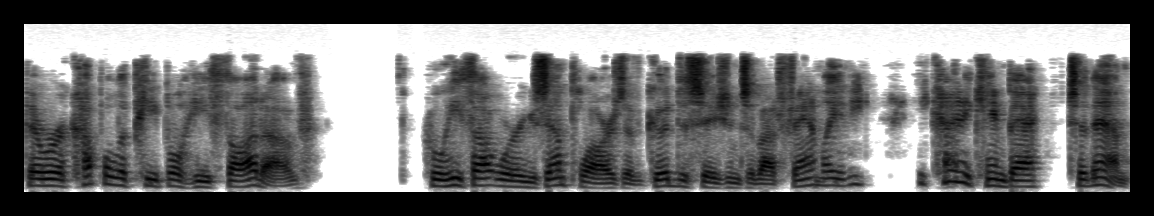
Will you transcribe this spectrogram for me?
there were a couple of people he thought of who he thought were exemplars of good decisions about family. And he, he kind of came back to them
